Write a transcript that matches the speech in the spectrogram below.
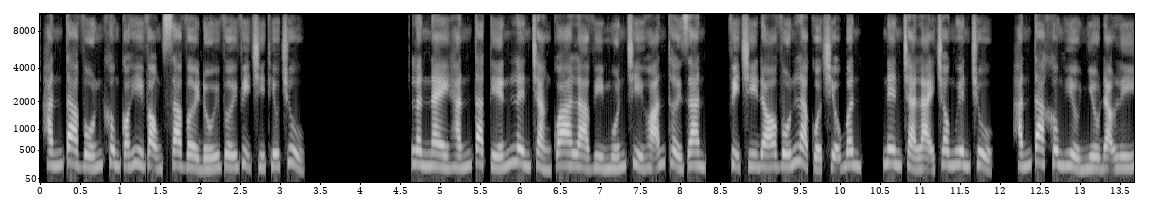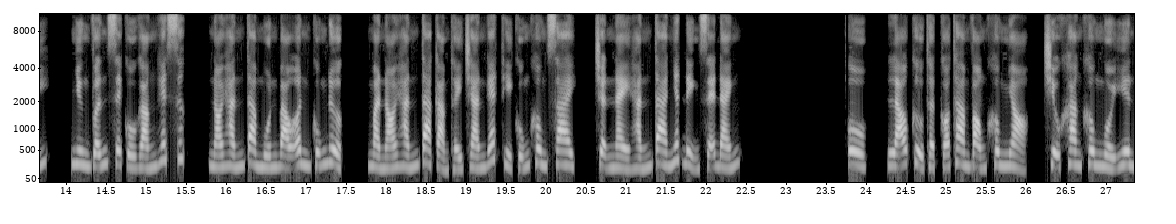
Hắn ta vốn không có hy vọng xa vời đối với vị trí thiếu chủ. Lần này hắn ta tiến lên chẳng qua là vì muốn chỉ hoãn thời gian, vị trí đó vốn là của Triệu Bân, nên trả lại cho nguyên chủ, hắn ta không hiểu nhiều đạo lý, nhưng vẫn sẽ cố gắng hết sức, nói hắn ta muốn báo ân cũng được, mà nói hắn ta cảm thấy chán ghét thì cũng không sai, trận này hắn ta nhất định sẽ đánh. Ồ, lão cửu thật có tham vọng không nhỏ, Triệu Khang không ngồi yên,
